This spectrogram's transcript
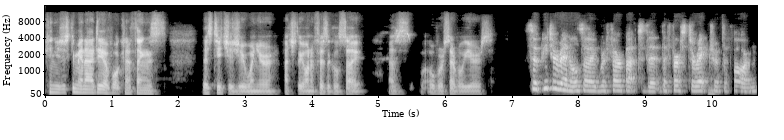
Can you just give me an idea of what kind of things this teaches you when you're actually on a physical site as over several years? So Peter Reynolds, I refer back to the, the first director of the farm.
